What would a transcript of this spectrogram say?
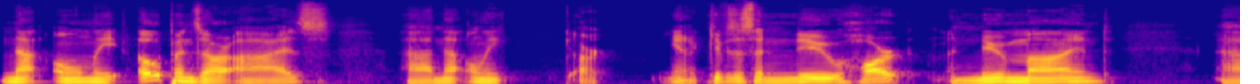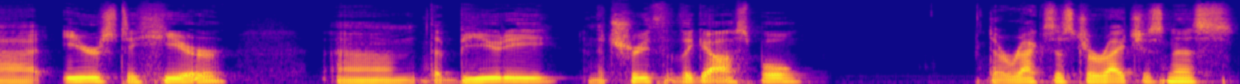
not only opens our eyes, uh, not only our, you know, gives us a new heart, a new mind, uh, ears to hear, um, the beauty and the truth of the gospel, directs us to righteousness,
